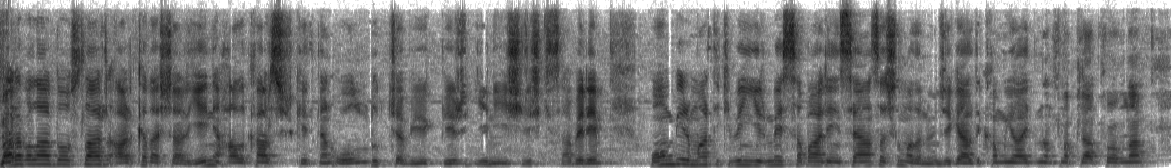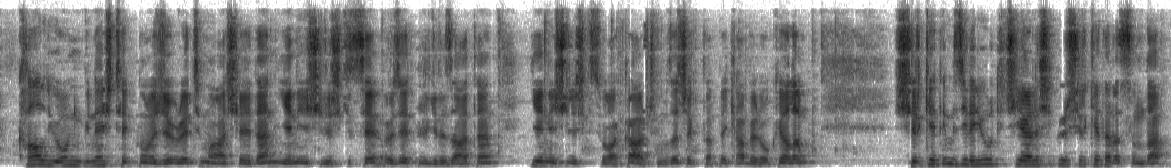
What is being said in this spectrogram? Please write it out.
Merhabalar dostlar, arkadaşlar yeni Halkar şirketinden oldukça büyük bir yeni iş ilişkisi haberi. 11 Mart 2025 sabahleyin seans açılmadan önce geldi kamuya aydınlatma platformuna Kalyon Güneş Teknoloji Üretim AŞ'den yeni iş ilişkisi. Özet bilgili zaten yeni iş ilişkisi olarak karşımıza çıktı. Peki haberi okuyalım. Şirketimiz ile yurt içi yerleşik bir şirket arasında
